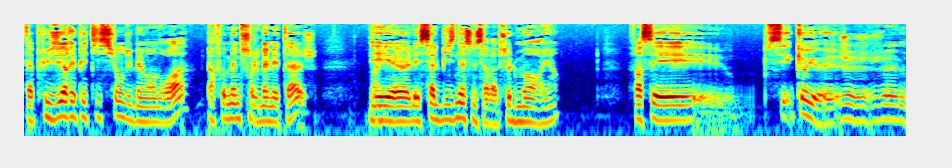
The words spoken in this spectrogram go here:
Tu as plusieurs répétitions du même endroit, parfois même sur Oui. le même étage, Ouais. et euh, les salles business ne servent absolument à rien. Enfin, c'est, c'est curieux. Je, je,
